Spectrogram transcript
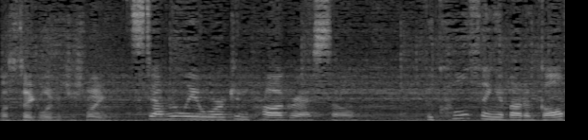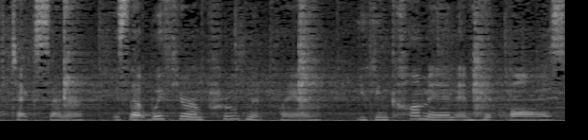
Let's take a look at your swing. It's definitely a work in progress, so. The cool thing about a GolfTec Center is that with your improvement plan, you can come in and hit balls,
